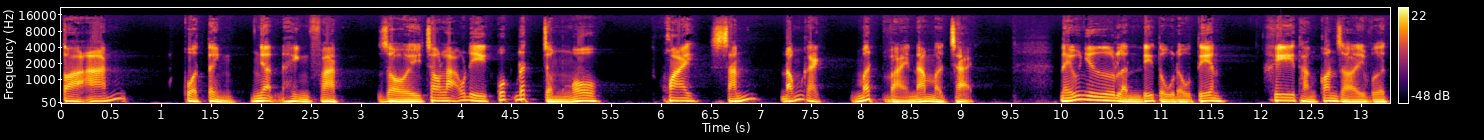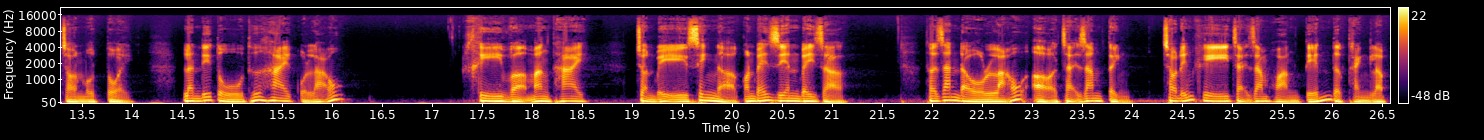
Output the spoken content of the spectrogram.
tòa án của tỉnh nhận hình phạt rồi cho lão đi quốc đất trồng ngô, khoai, sắn, đóng gạch mất vài năm ở trại. Nếu như lần đi tù đầu tiên khi thằng con rời vừa tròn một tuổi, lần đi tù thứ hai của lão khi vợ mang thai chuẩn bị sinh nở con bé Diên bây giờ Thời gian đầu lão ở trại giam tỉnh cho đến khi trại giam Hoàng Tiến được thành lập,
